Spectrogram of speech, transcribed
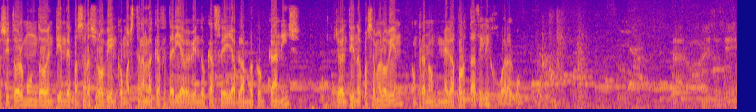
Pero si todo el mundo entiende pasárselo bien como estar en la cafetería bebiendo café y hablando con canis, yo entiendo pasármelo bien, comprarme un mega portátil y jugar al WoW. Claro, eso sí.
